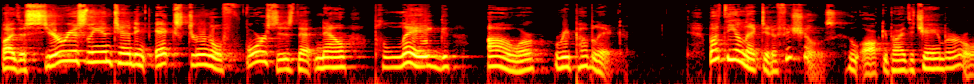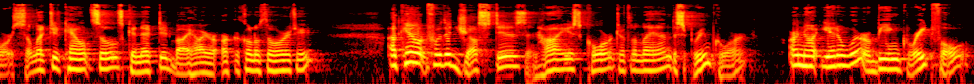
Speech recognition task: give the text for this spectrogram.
by the seriously intending external forces that now plague our republic. But the elected officials who occupy the chamber or selected councils connected by hierarchical authority account for the justice and highest court of the land, the Supreme Court, are not yet aware of being grateful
